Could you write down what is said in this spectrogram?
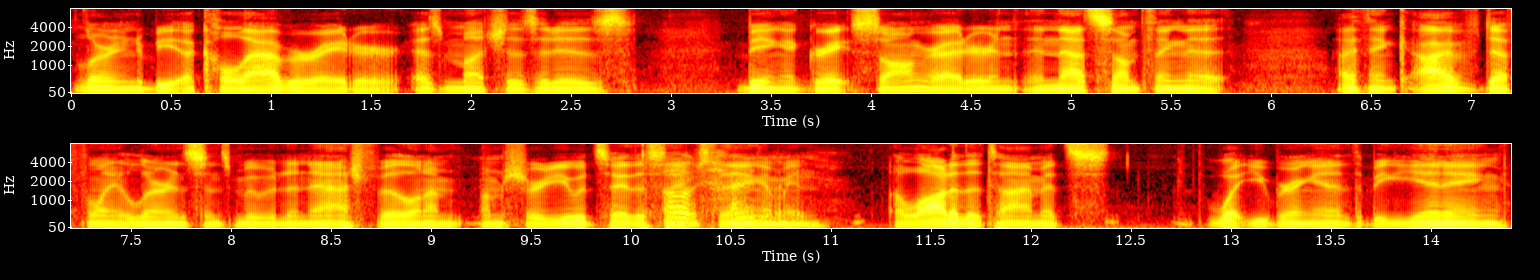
learning to be a collaborator as much as it is being a great songwriter. And, and that's something that I think I've definitely learned since moving to Nashville. And I'm, I'm sure you would say the same Oh, thing. I mean, a lot of the time it's what you bring in at the beginning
